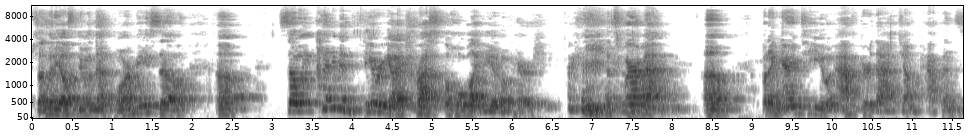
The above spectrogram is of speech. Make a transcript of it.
Somebody else doing that for me. So, um, so it kind of in theory, I trust the whole idea of a parachute. That's where I'm at. Um, but I guarantee you, after that jump happens,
